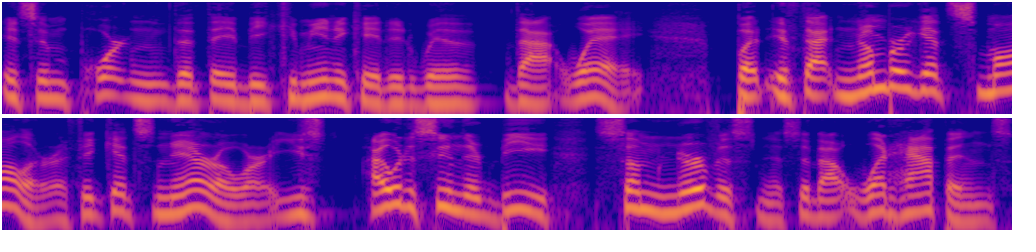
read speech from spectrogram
it's important that they be communicated with that way. But if that number gets smaller, if it gets narrower, you, I would assume there'd be some nervousness about what happens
